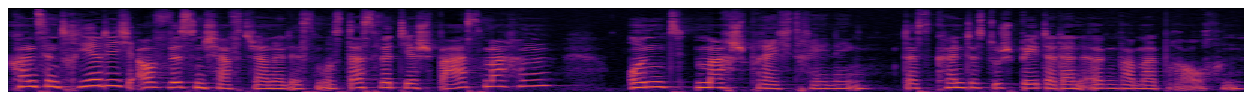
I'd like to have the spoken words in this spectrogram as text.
konzentrier dich auf Wissenschaftsjournalismus. Das wird dir Spaß machen und mach Sprechtraining. Das könntest du später dann irgendwann mal brauchen.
